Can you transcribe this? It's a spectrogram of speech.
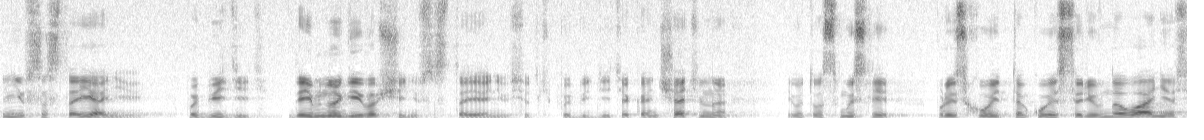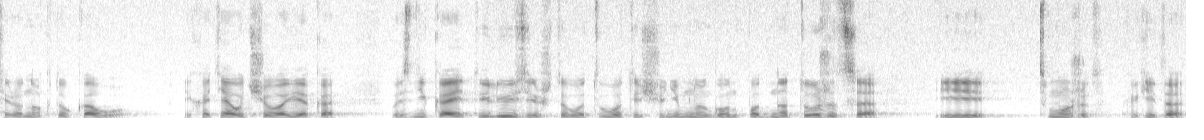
не в состоянии победить. Да и многие вообще не в состоянии все-таки победить окончательно. И в этом смысле происходит такое соревнование все равно кто кого. И хотя у человека возникает иллюзия, что вот-вот еще немного он поднатужится и сможет какие-то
